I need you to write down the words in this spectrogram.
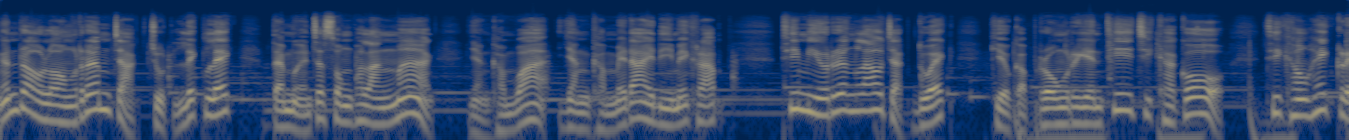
งั้นเราลองเริ่มจากจุดเล็กๆ แต่เหมือนจะทรงพลังมาก อย่างคำว่ายังคำไม่ได้ดีไหมครับ ที่มีเรื่องเล่าจากด w ว k เกี่ยวกับโรงเรียนที่ชิคาโกที่เขาให้เกร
